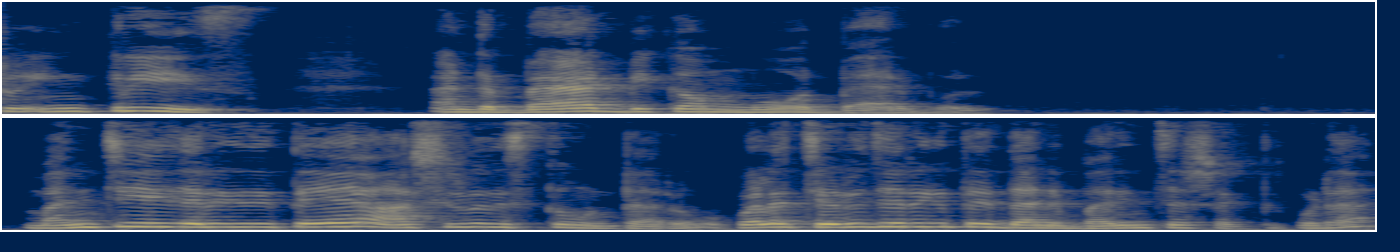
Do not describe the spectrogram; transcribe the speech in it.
to increase and the bad become more bearable. మంచి జరిగితే ఆశీర్వదిస్తూ ఉంటారు. ఒకవేళ చెడు జరిగితే దాన్ని భరించే శక్తి కూడా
